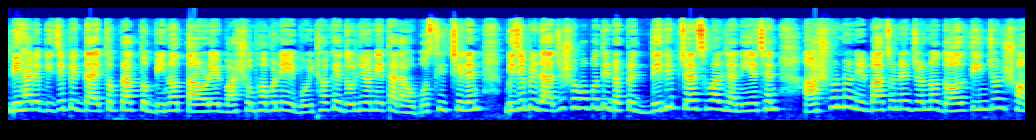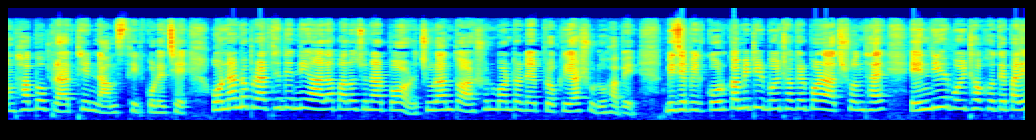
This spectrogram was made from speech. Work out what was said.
বিহারে বিজেপির দায়িত্বপ্রাপ্ত বিনোদ তাওড়ের বাসভবনে এই বৈঠকে দলীয় নেতারা উপস্থিত ছিলেন। বিজেপির রাজ্য সভাপতি ড দিলীপ জয়সওয়াল জানিয়েছেন, আসন্ন নির্বাচনের জন্য দল তিনজন সম্ভাব্য প্রার্থীর নাম স্থির করেছে। অন্যান্য প্রার্থীদের নিয়ে আলাপ আলোচনার পর চূড়ান্ত আসন বন্টনের প্রক্রিয়া শুরু হবে। বিজেপির কোর কমিটির বৈঠকের পর আজ সন্ধ্যায় এনডিএর বৈঠক হতে পারে।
